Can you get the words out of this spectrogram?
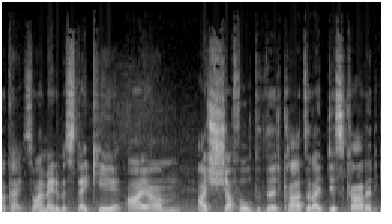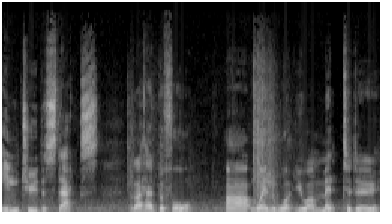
Okay, so I made a mistake here. I um I shuffled the cards that I discarded into the stacks that I had before. Uh, when what you are meant to do,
